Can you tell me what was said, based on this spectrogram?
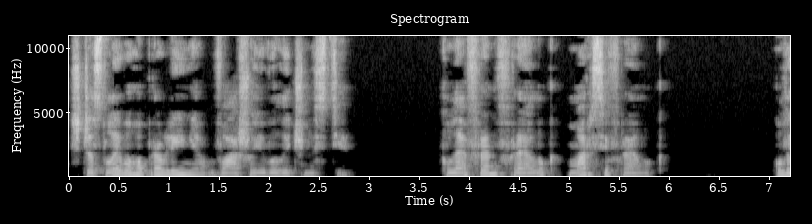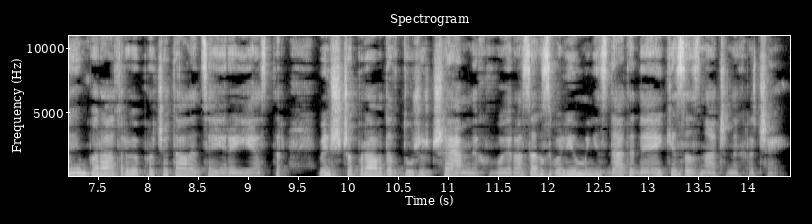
щасливого правління вашої величності. Клефрен Фрелок Марсі Фрелок. Коли імператорові прочитали цей реєстр, він, щоправда, в дуже чемних виразах звелів мені здати деякі зазначених речей.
